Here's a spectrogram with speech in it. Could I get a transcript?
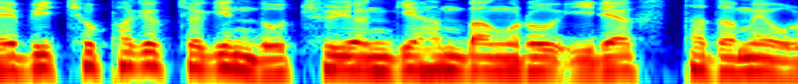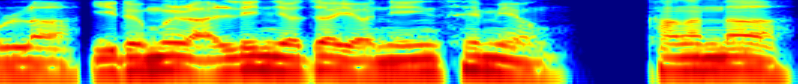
데뷔 초 파격적인 노출 연기 한 방으로 일약 스타덤에 올라 이름을 알린 여자 연예인 3명. 강한나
